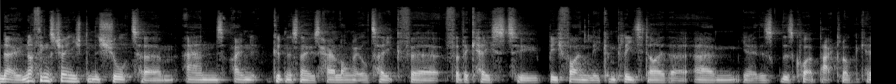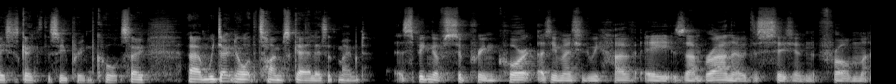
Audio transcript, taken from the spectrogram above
No, nothing's changed in the short term, and I, goodness knows how long it'll take for, for the case to be finally completed. Either, um, you know, there's there's quite a backlog of cases going to the Supreme Court, so um, we don't know what the time scale is at the moment. Speaking of Supreme Court, as you mentioned, we have a Zambrano decision from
